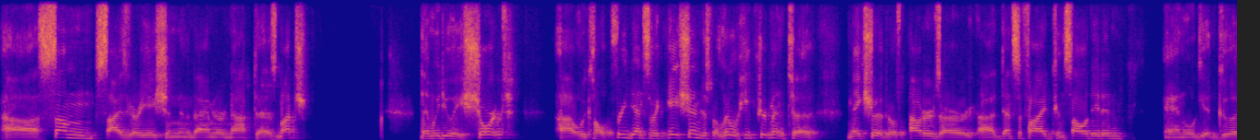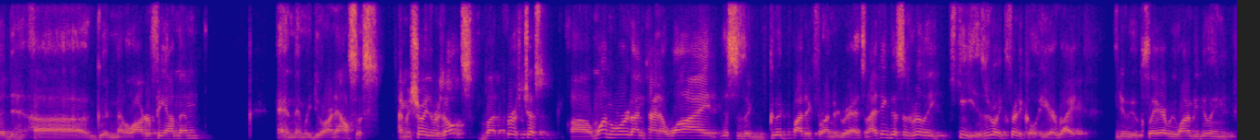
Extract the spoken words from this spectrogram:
Uh, some size variation in the diameter, not as much. Then we do a short, uh, we call pre-densification, just a little heat treatment to make sure that those powders are uh, densified, consolidated, and we'll get good, uh, good metallography on them. And then we do our analysis. I'm to show you the results, but first, just uh, one word on kind of why this is a good project for undergrads. And I think this is really key. This is really critical here, right? UW-Clare, we want to be doing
